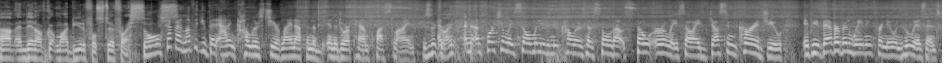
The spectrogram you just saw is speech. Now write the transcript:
um, and then I've got my beautiful stir-fry sauce. Chef, I love that you've been adding colors to your lineup in the in the Durapan Plus line. Isn't it great? I mean, unfortunately, so many of the new colors have sold out so early. So I just encourage you, if you've ever been waiting for new, and who isn't,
